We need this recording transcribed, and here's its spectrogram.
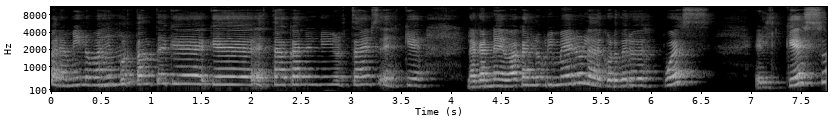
para mí, lo más importante que, que está acá en el New York Times es que la carne de vaca es lo primero, la de cordero después, el queso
